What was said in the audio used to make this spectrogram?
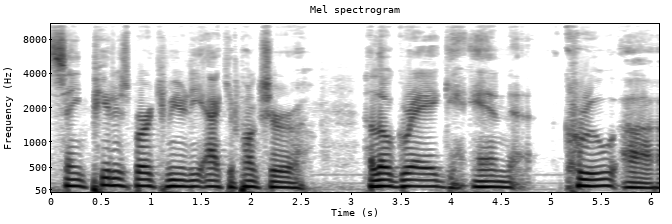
St. Petersburg Community Acupuncture Hello, Greg and crew. Uh,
